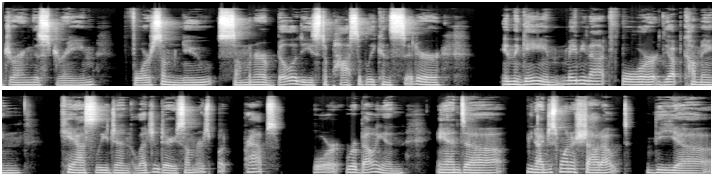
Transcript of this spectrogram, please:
during the stream for some new summoner abilities to possibly consider in the game. Maybe not for the upcoming Chaos Legion legendary summoners, but perhaps for Rebellion. And uh, you know, I just want to shout out the uh,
